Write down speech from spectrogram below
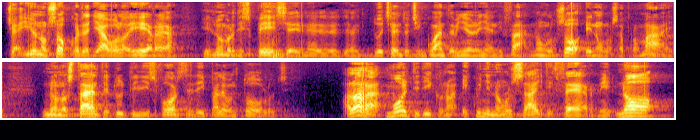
Cioè io non so cosa diavolo era il numero di specie 250 milioni di anni fa, non lo so e non lo saprò mai nonostante tutti gli sforzi dei paleontologi. Allora molti dicono, e quindi non lo sai, ti fermi. No,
